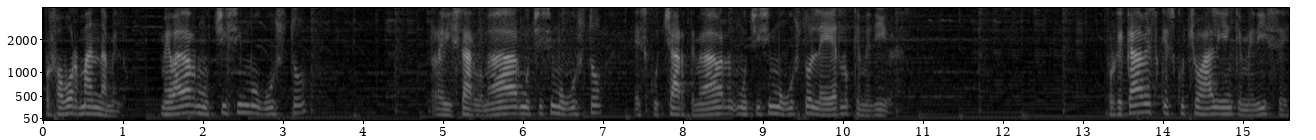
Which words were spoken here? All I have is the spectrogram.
por favor, mándamelo. Me va a dar muchísimo gusto revisarlo, me va a dar muchísimo gusto escucharte, me va a dar muchísimo gusto leer lo que me digas. Porque cada vez que escucho a alguien que me dice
